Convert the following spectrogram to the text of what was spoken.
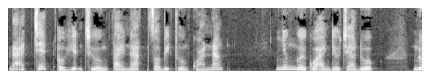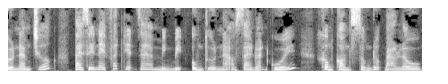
đã chết ở hiện trường tai nạn do bị thương quá nặng. Nhưng người của anh điều tra được, nửa năm trước, tài xế này phát hiện ra mình bị ung thư não giai đoạn cuối, không còn sống được bao lâu.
